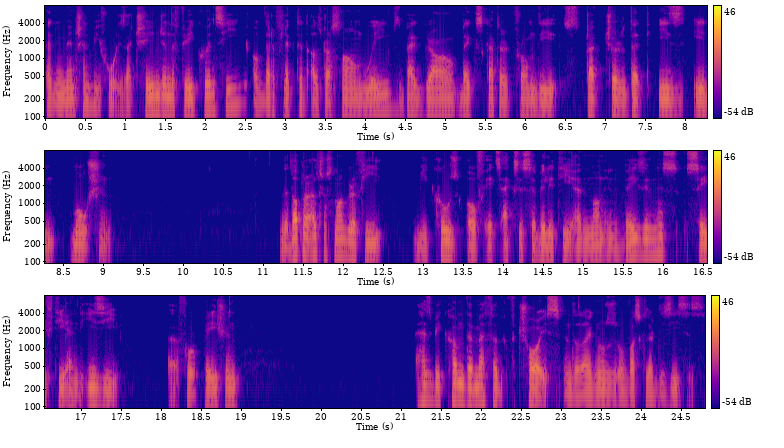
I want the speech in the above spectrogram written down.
as we mentioned before, is a change in the frequency of the reflected ultrasound waves background backscattered from the structure that is in motion. The Doppler ultrasonography, because of its accessibility and non-invasiveness, safety and easy uh, for patient, has become the method of choice in the diagnosis of vascular diseases.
